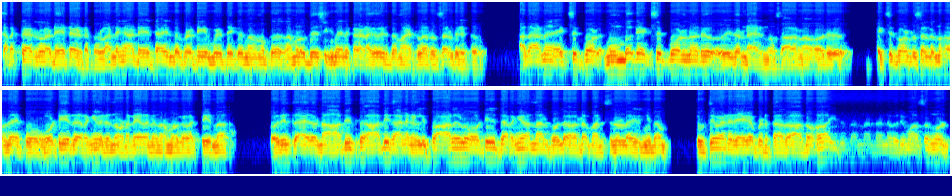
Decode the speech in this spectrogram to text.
കറക്റ്റ് ആയിട്ടുള്ള ഡേറ്റ കിട്ടത്തുള്ളൂ. അല്ലെങ്കിൽ ആ ഡേറ്റ ഇന്റർപ്രറ്റ് ചെയ്യുമ്പോഴത്തേക്ക് നമുക്ക് നമ്മൾ ഉദ്ദേശിക്കുന്നതിന് ഘടകവിരുദ്ധമായിട്ടുള്ള റിസൾട്ട് കിട്ടും. അതാണ് എക്സിറ്റ് പോൾ മുമ്പൊക്കെ എക്സിറ്റ് പോളിന് ഒരു ഇതുണ്ടായിരുന്നു. സാധാരണ ഒരു എക്സിറ്റ് പോൾ റിസൾട്ട് എന്ന് പറഞ്ഞാൽ വോട്ട് ചെയ്ത് ഇറങ്ങി വരുന്ന ഉടനെ തന്നെ നമ്മൾ കളക്ട് ചെയ്യുന്ന ഒരു ഇതായതുകൊണ്ട് ആദ്യത്തെ ആദ്യ കാലങ്ങളിൽ ഇപ്പൊ ആളുകൾ വോട്ട് ചെയ്ത് ഇറങ്ങി വന്നാൽ പോലും അവരുടെ മനസ്സിലുള്ള ഇംഗിതം കൃത്യമായിട്ട് രേഖപ്പെടുത്താതോ അതോ ഇത് തന്നാൽ തന്നെ ഒരു മാസം കൊണ്ട്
